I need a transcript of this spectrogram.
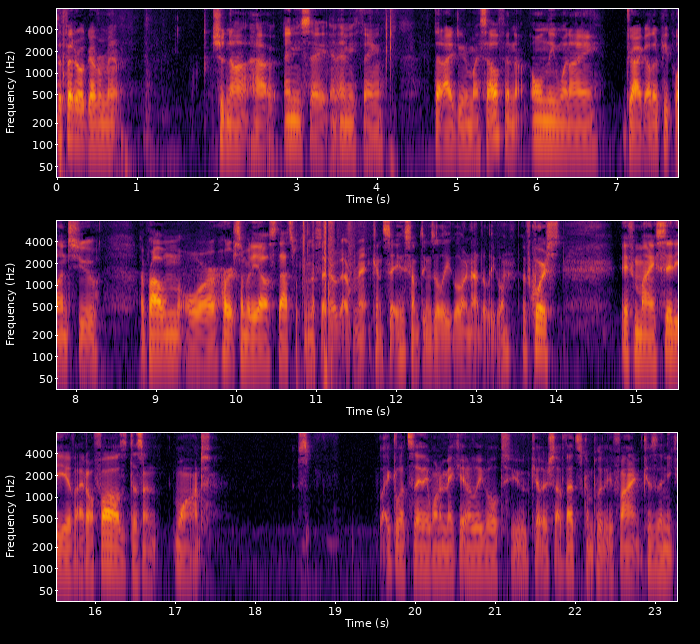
the فیرو گیوَر may should not have any say in anything that I do myself in only one I ڈرٛایک other people wants you a problem or her summaries government can sing is not of course if my sorry false doesn't want like let what's completely fine that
